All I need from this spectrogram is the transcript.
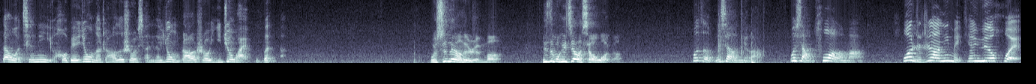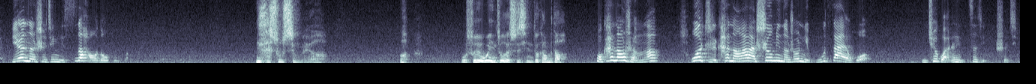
但我请你以后别用得着的时候想起她，用不着的时候一句话也不问她。我是那样的人吗？你怎么可以这样想我呢？我怎么想你了？我想错了吗？我只知道你每天约会，别人的事情你丝毫都不管。你在说什么呀？哦，我所有为你做的事情你都看不到。我看到什么了？我只看到妈妈生病的时候你不在乎，你却管着你自己的事情。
